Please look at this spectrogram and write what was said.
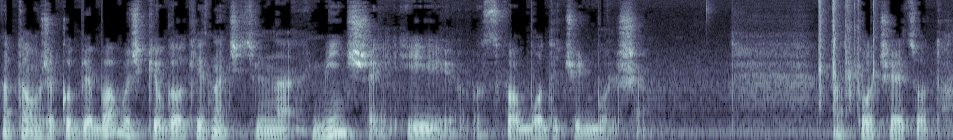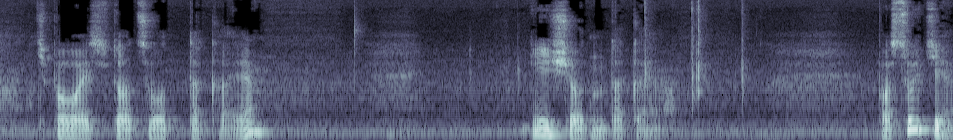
На том же кубе бабочки уголки значительно меньше и свободы чуть больше. Нас получается вот Типовая ситуация вот такая. И еще одна такая. По сути,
